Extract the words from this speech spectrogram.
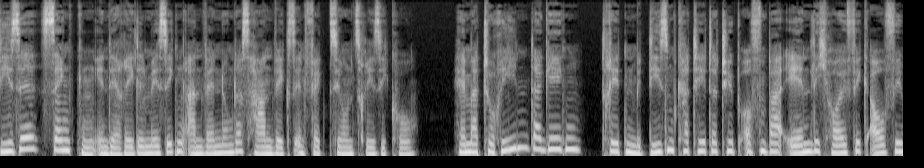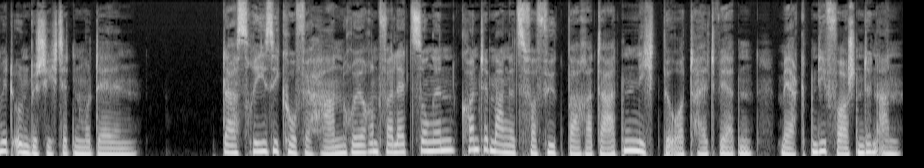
Diese senken in der regelmäßigen Anwendung das Harnwegsinfektionsrisiko. Hämaturien dagegen treten mit diesem Kathetertyp offenbar ähnlich häufig auf wie mit unbeschichteten Modellen. Das Risiko für Harnröhrenverletzungen konnte mangels verfügbarer Daten nicht beurteilt werden, merkten die Forschenden an.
